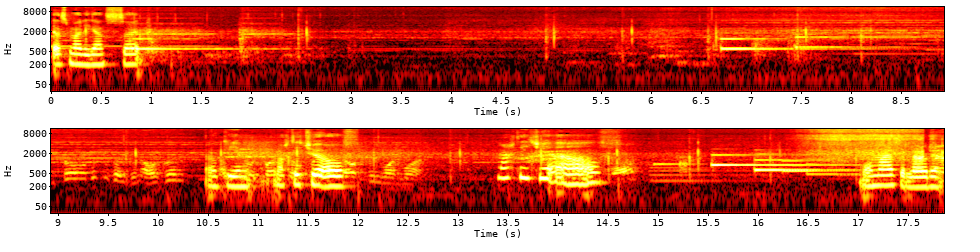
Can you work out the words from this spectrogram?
erstmal die ganze Zeit. Okay, mach die Tür auf. Mach die Tür auf. Normal für Leute.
